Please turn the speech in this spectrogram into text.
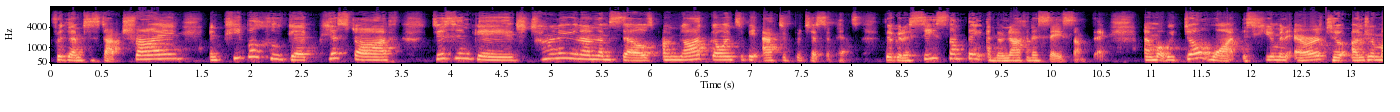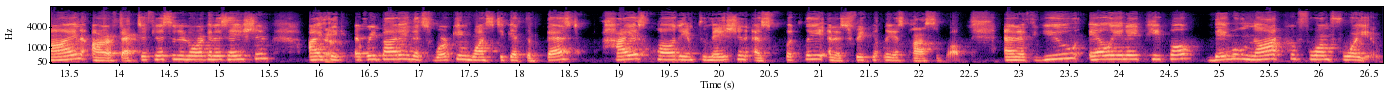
for them to stop trying. And people who get pissed off, disengaged, turning in on themselves are not going to be active participants. They're going to see something and they're not going to say something. And what we don't want is human error to undermine our effectiveness in an organization. I yeah. think everybody that's working wants to get the best highest quality information as quickly and as frequently as possible. And if you alienate people, they will not perform for you.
